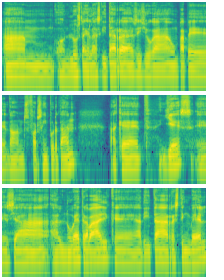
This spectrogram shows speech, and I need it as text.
um, on l'ús de les guitarres i jugar un paper doncs, força important. Aquest Yes és ja el novè treball que edita Resting Bell,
